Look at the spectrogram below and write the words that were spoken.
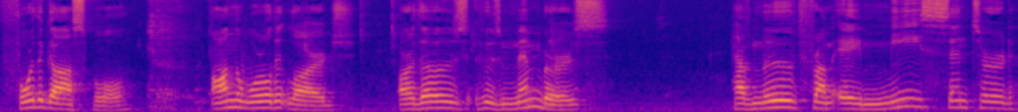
for the gospel on the world at large are those whose members have moved from a me centered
